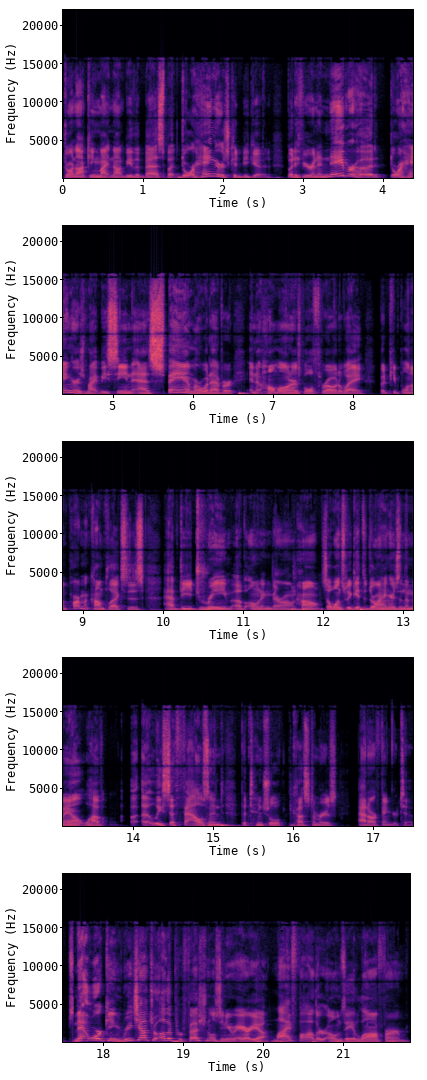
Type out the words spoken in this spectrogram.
door knocking might not be the best, but door hangers could be good. But if you're in a neighborhood, door hangers might be seen as spam or whatever, and homeowners will throw it away. But people in apartment complexes have the dream of owning their own own home. So once we get the door hangers in the mail, we'll have uh, at least a thousand potential customers at our fingertips. Networking, reach out to other professionals in your area. My father owns a law firm.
